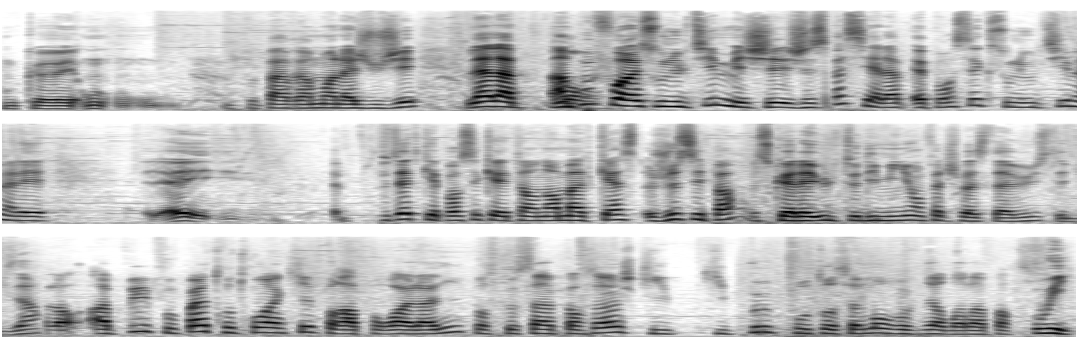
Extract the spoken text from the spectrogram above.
donc euh, on, on- peut pas vraiment la juger. Là, elle a un peu foiré son ultime, mais je, je sais pas si elle, a- elle pensait que son ultime allait. Peut-être qu'elle pensait qu'elle était en normal cast, je sais pas, parce qu'elle a ult des minions en fait, je sais pas si t'as vu, c'était bizarre. Alors après, il faut pas être trop inquiet par rapport à l'Annie, parce que c'est un personnage qui, qui peut potentiellement revenir dans la partie. Oui,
